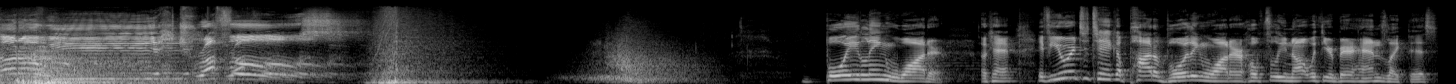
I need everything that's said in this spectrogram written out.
Taraweeh truffles. Boiling water. Okay? If you were to take a pot of boiling water, hopefully not with your bare hands like this,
